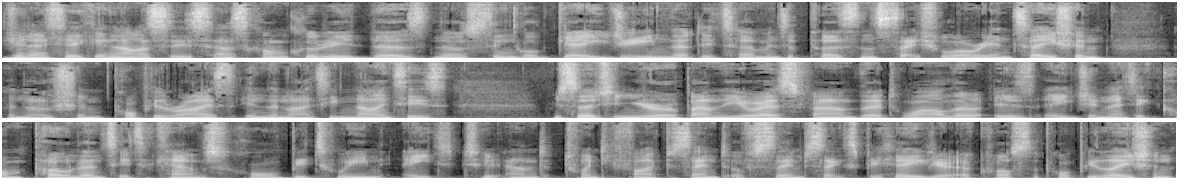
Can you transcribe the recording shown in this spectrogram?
Genetic analysis has concluded there's no single gay gene that determines a person's sexual orientation, a notion popularized in the 1990s. Research in Europe and the US found that while there is a genetic component, it accounts for between 8 to and 25% of same-sex behavior across the population,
